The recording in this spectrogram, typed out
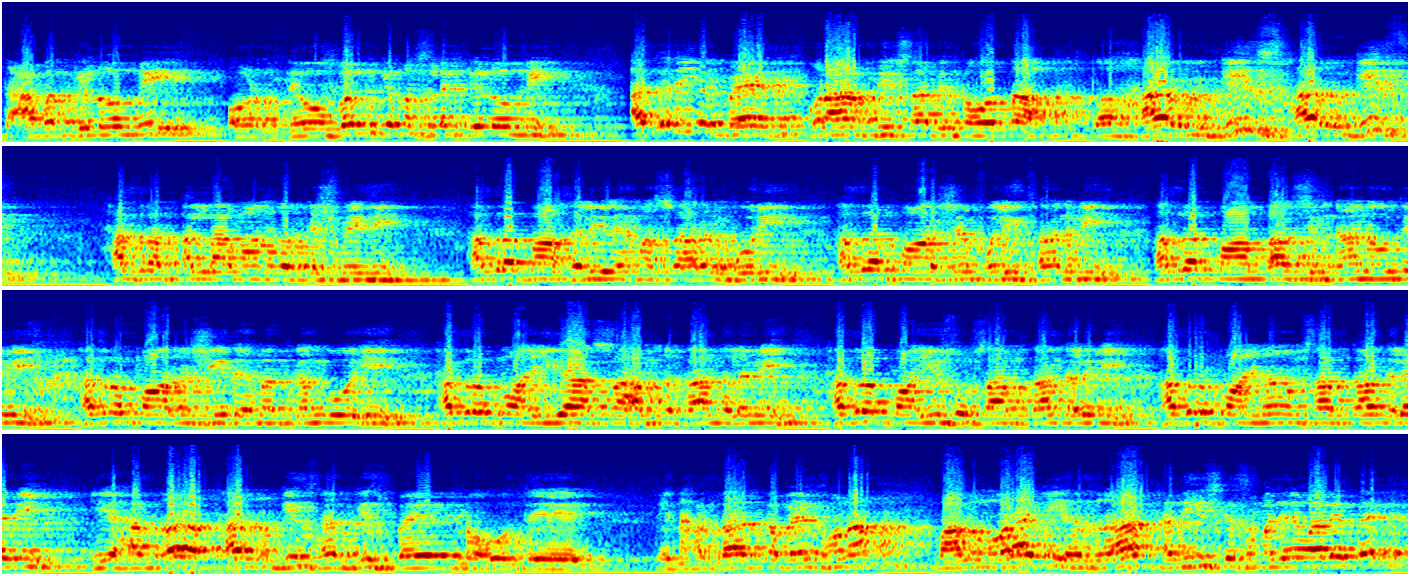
دعوت کے لوگ بھی اور دیوبند کے مسلک کے لوگ بھی۔ اگر یہ بیت قرآن حدیث ثابت نہ ہوتا تو ہر گز ہر گز حضرت اللہ مانور کشمیری، حضرت ماں خلیل احمد سہارنپوری حضرت ماں اشرف علی تھانوی، حضرت ماں قاسم نانوتوی، حضرت ماں رشید احمد گنگوہی، حضرت ماں ایاس صاحب کان علوی حضرت ماں یوسف صاحب کان علوی حضرت ماں انعام صاحب کان علوی یہ حضرات ہرگز ہرگز بیت نہ ہوتے۔ ان حضرات کا بیت ہونا معلوم ہو رہا ہے کہ حضرات حدیث کے سمجھنے والے تھے،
